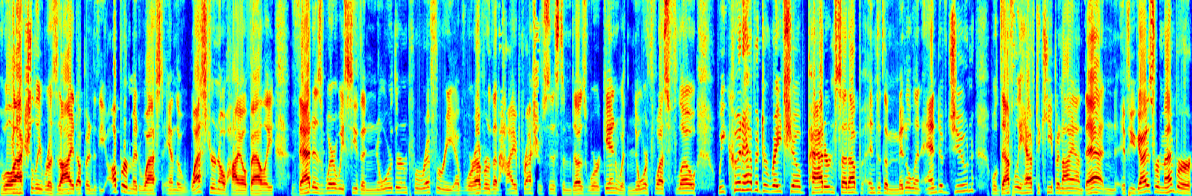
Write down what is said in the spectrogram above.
will actually reside up into the upper Midwest and the western Ohio Valley. That is where we see the northern periphery of wherever that high pressure system does work in with northwest flow. We could have a derecho pattern set up into the middle and end of June. We'll definitely have to keep an eye on that. And if you guys remember,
